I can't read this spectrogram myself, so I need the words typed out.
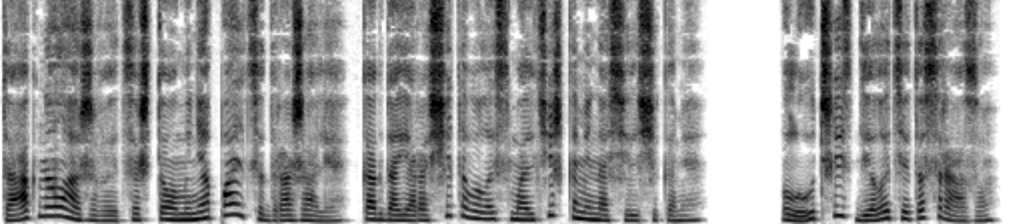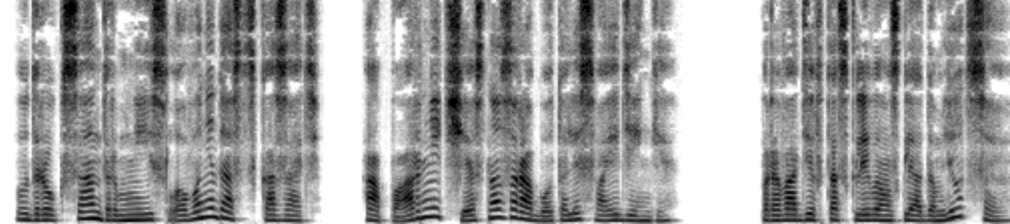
Так налаживается, что у меня пальцы дрожали, когда я рассчитывалась с мальчишками-носильщиками. Лучше сделать это сразу. Вдруг Сандер мне и слова не даст сказать, а парни честно заработали свои деньги. Проводив тоскливым взглядом Люцию,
